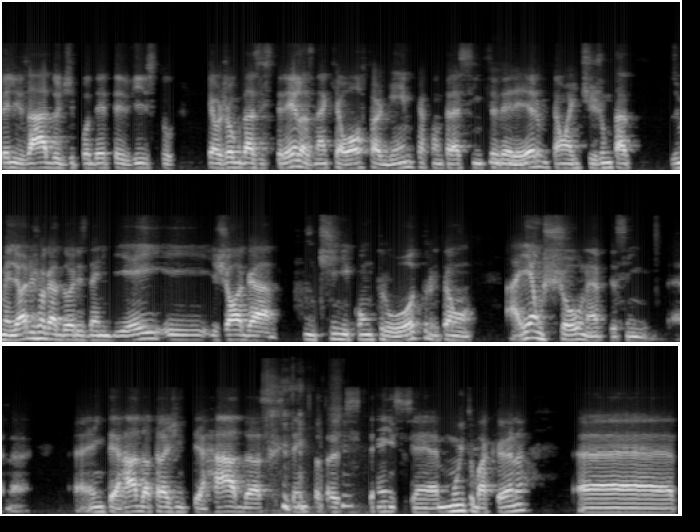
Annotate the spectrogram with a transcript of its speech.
felizado de poder ter visto, que é o Jogo das Estrelas, né, que é o All-Star Game, que acontece em fevereiro. Uhum. Então, a gente junta os melhores jogadores da NBA e joga um time contra o outro. Então, aí é um show, né, porque, assim, é, né, é enterrada atrás de enterrada, assistência atrás de assistência, assim, é muito bacana. É,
